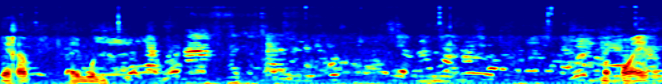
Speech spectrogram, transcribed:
นี่ครับไก่หมุนมะหอยครับ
